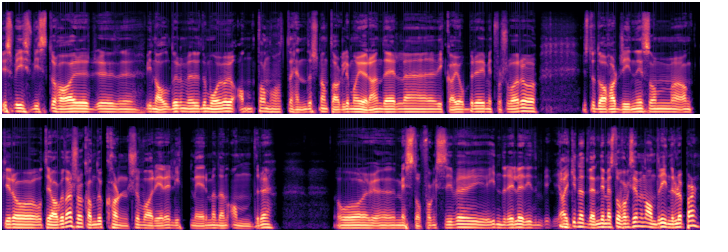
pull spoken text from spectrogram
hvis, hvis, hvis, du har uh, Vinaldum Du må jo anta nå at Henderson antagelig må gjøre en del uh, vikarjobber i midtforsvaret. og Hvis du da har Gini som anker og, og Tiago der, så kan du kanskje variere litt mer med den andre og uh, mest offensive indre, Eller ja, ikke nødvendig mest offensive, men andre indreløperen.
